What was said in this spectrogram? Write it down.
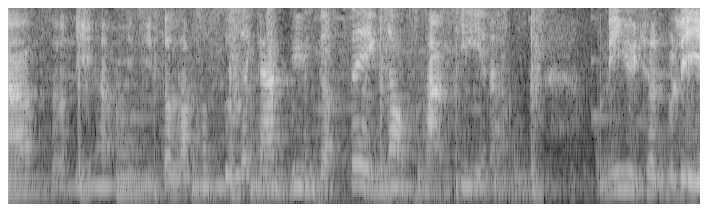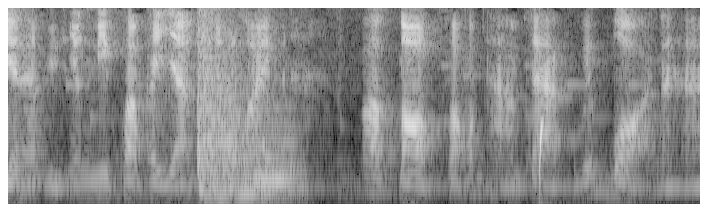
ับ สวัสดีครับยินดีต้อนรับเข้าสู่รายการบินกับเต้งนอกสถานที่นะครับ วันนี้อยู่ชนบุรีนะครับ อยู่ยังมีความพยายามที่จะไลฟ์นะก็ตอบสองคำถามจากเว็บบอร์ดนะฮะ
